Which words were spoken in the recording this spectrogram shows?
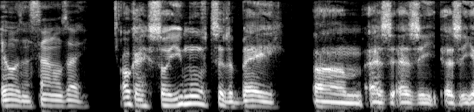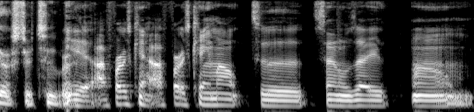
it was in San Jose. Okay, so you moved to the Bay um, as as a as a youngster too, right? Yeah. I first came. I first came out to San Jose, um,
